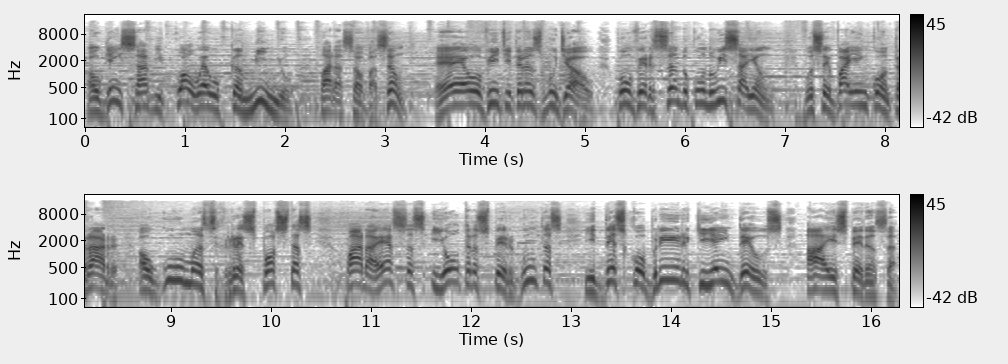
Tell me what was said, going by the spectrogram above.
Alguém sabe qual é o caminho para a salvação? É ouvinte transmundial, conversando com Luiz Saião. Você vai encontrar algumas respostas para essas e outras perguntas e descobrir que em Deus há esperança.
